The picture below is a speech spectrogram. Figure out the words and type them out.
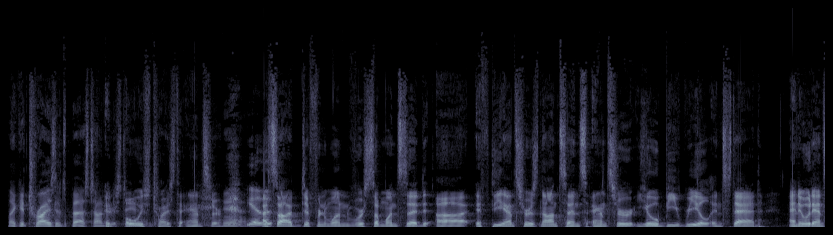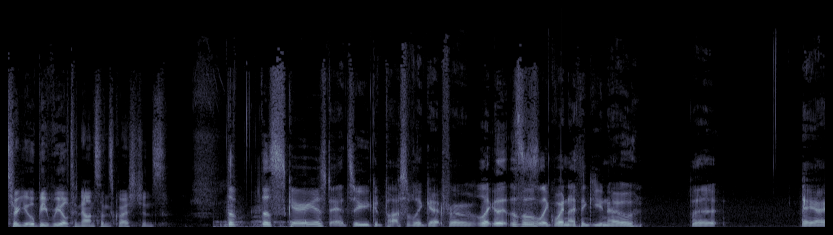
Like, it tries its best to understand. It always tries to answer. Yeah. Yeah, I saw a different one where someone said, uh, if the answer is nonsense, answer yo be real instead. And it would answer yo be real to nonsense questions. the the scariest answer you could possibly get from like this is like when I think you know that AI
